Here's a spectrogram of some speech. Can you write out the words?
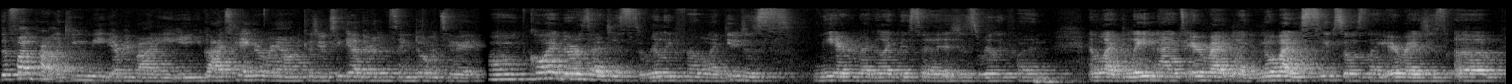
the fun part, like you meet everybody and you guys hang around because you're together in the same dormitory. Um, co-ed dorms are just really fun. Like you just meet everybody. Like they said, it's just really fun. And like late nights, everybody like nobody sleeps, so it's like everybody's just up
